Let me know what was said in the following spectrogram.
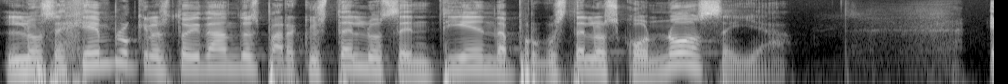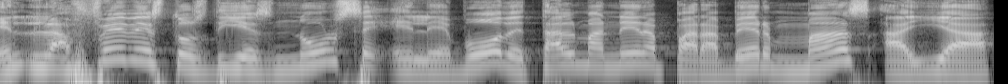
los ejemplos que le estoy dando es para que usted los entienda, porque usted los conoce ya. En la fe de estos diez no se elevó de tal manera para ver más allá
